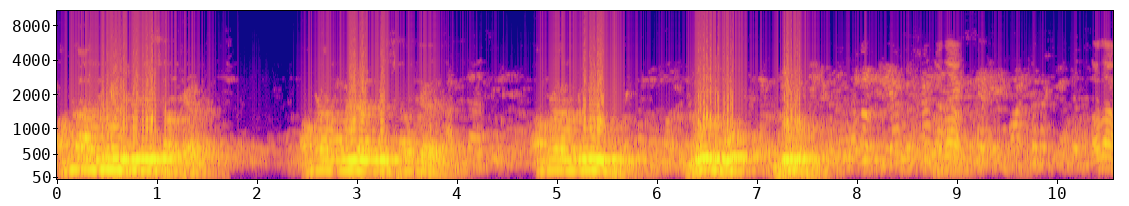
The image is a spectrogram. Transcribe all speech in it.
আমরা আদিবাসীদের সাথে আছি। আমরা মহিলাদের সাথে আছি। আমরা লড়ব। লড়ব? লড়ব। দাদা দাদা।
